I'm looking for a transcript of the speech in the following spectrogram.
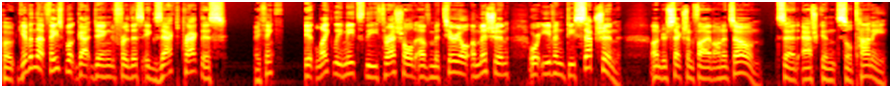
Quote, given that Facebook got dinged for this exact practice, I think it likely meets the threshold of material omission or even deception under Section 5 on its own, said Ashkan Soltani,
